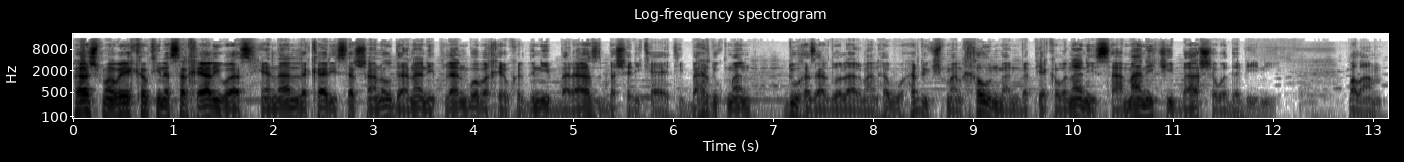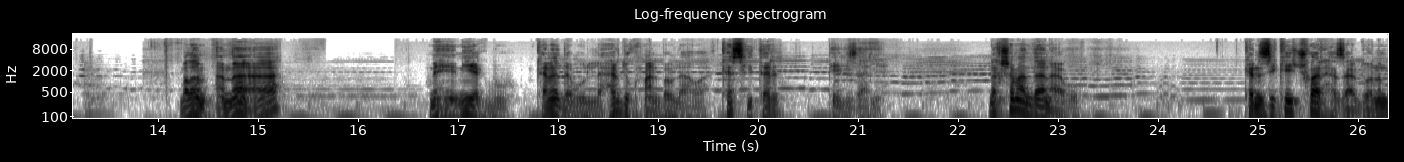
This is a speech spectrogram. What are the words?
پاش ماوەیەک کەوتینە سەر خەیاڵی وازهێنان لە کاری سەر شانۆ و دانانی پلان بۆ بەخێوکردنی بەراز بە شەریکایەتی، بە هەردووکمان دوو هەزار دۆلارمان هەبوو، هەردووکیشمان خەونمان بە پێکەوەنانی سامانێکی باشەوە دەبینی، بەڵام بەڵام ئەمە نهێنییەک بوو کە نەدەبوو لە هەردووکمان بەولاوە کەسی تر پێی بزانێ. نەخشەمان دانابوو. کە نزیکەی چوار هەزار دۆنم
